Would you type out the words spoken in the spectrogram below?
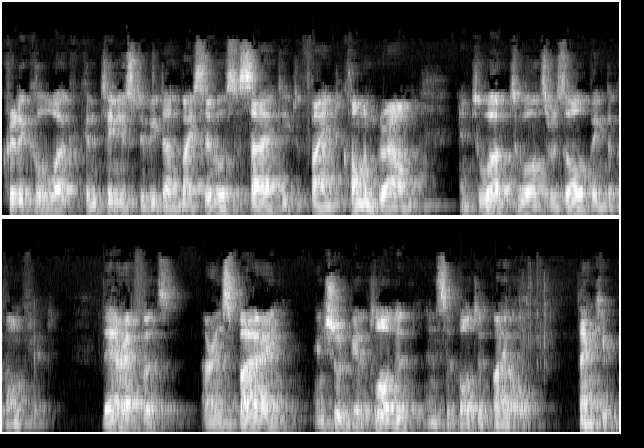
critical work continues to be done by civil society to find common ground and to work towards resolving the conflict. Their efforts are inspiring and should be applauded and supported by all. Thank you.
